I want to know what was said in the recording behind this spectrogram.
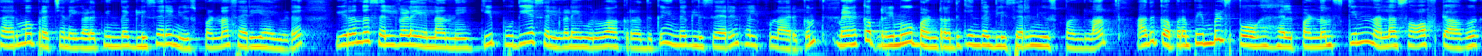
சரும பிரச்சனைகளுக்கு இந்த கிளிசரின் யூஸ் பண்ணால் சரியாகிவிடும். இறந்த செல்களை எல்லாம் நீக்கி புதிய செல்களை உருவாக்குறதுக்கு இந்த கிளிசரின் ஹெல்ப்ஃபுல்லாக இருக்கும். மேக்கப் ரிமூவ் பண்ணுறதுக்கு இந்த கிளிசரின் யூஸ் பண்ணலாம். அதுக்கப்புறம் பிம்பிள்ஸ் போக ஹெல்ப் பண்ணும் ஸ்கின் நல்லா சாஃப்ட் ஆகும்.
